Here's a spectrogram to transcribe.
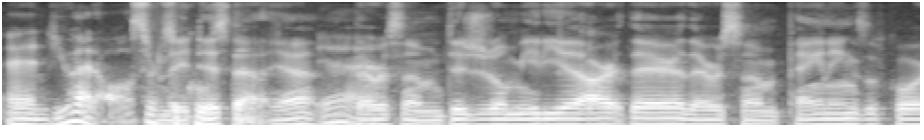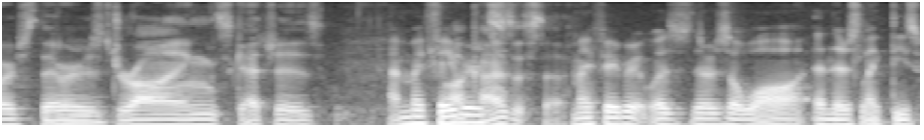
and you had all And sorts they of cool did stuff that, yeah. yeah There was some digital media art there. There was some paintings, of course. There was mm-hmm. drawings, sketches, Uh, my all favorite kinds of stuff. My favorite was there's a wall and there's like these.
